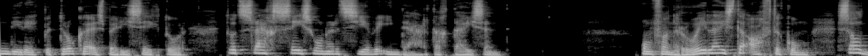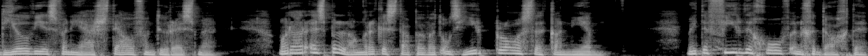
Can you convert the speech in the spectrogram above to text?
indirek betrokke is by die sektor tot slegs 637 000. Om van rooi lyste af te kom, sal deel wees van die herstel van toerisme. Maar daar is belangrike stappe wat ons hier plaaslik kan neem. Met 'n vierde golf in gedagte,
